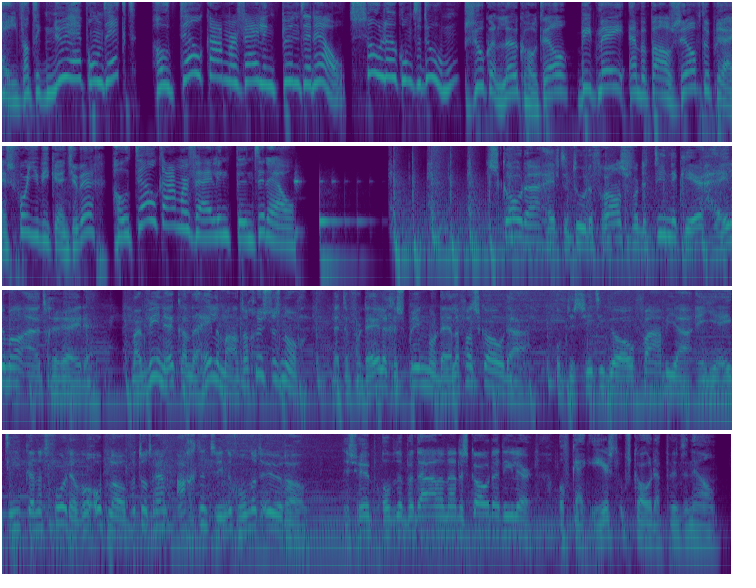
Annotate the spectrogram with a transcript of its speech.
hey, wat ik nu heb ontdekt? Hotelkamerveiling.nl. Zo leuk om te doen. Zoek een leuk hotel, bied mee en bepaal zelf de prijs voor je weekendje weg. Hotelkamerveiling.nl. Skoda heeft de Tour de France voor de tiende keer helemaal uitgereden. Maar winnen kan de hele maand augustus nog, met de voordelige sprintmodellen van Skoda. Op de Citigo, Fabia en Yeti kan het voordeel wel oplopen tot ruim 2800 euro. Dus hup op de pedalen naar de Skoda-dealer. Of kijk eerst op skoda.nl.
